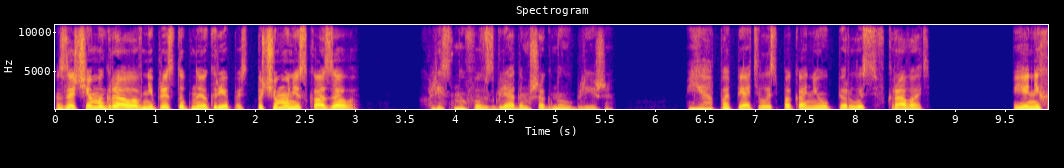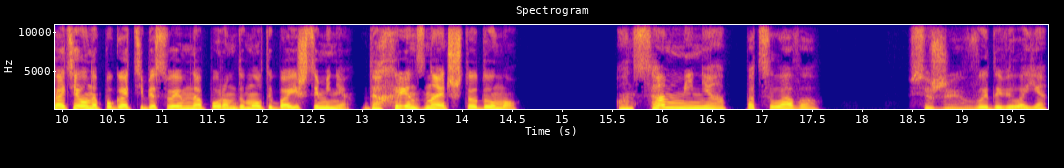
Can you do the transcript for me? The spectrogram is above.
«Зачем играла в неприступную крепость? Почему не сказала?» Хлестнув взглядом, шагнул ближе. Я попятилась, пока не уперлась в кровать. «Я не хотел напугать тебя своим напором. Думал, ты боишься меня? Да хрен знает, что думал!» Он сам меня поцеловал. Все же выдавила я.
